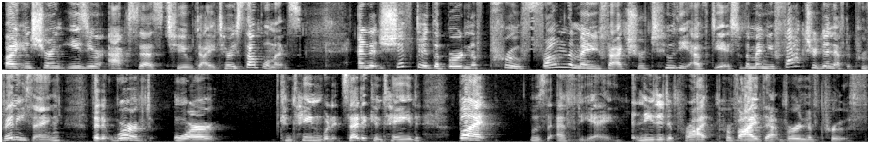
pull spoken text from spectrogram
by ensuring easier access to dietary supplements. And it shifted the burden of proof from the manufacturer to the FDA. So the manufacturer didn't have to prove anything that it worked or contained what it said it contained, but was the FDA that needed to pro provide that burden of proof.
